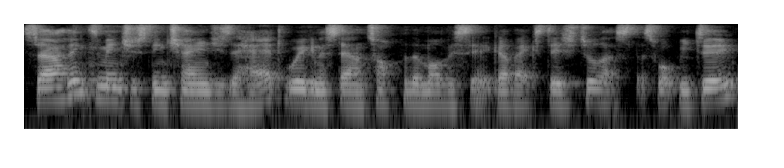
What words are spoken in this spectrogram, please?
So I think some interesting changes ahead. We're going to stay on top of them, obviously, at GovX Digital. That's that's what we do.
